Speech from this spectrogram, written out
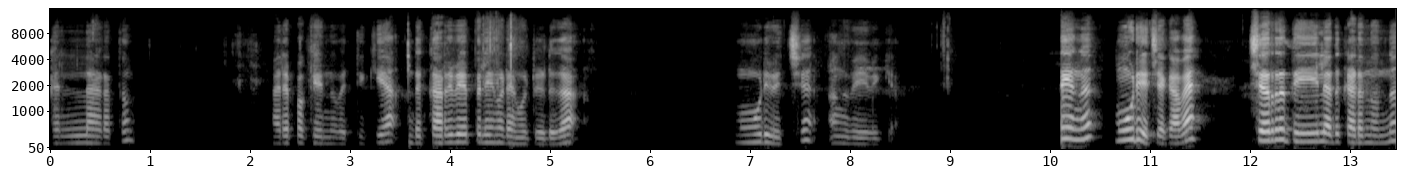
എല്ലായിടത്തും അരപ്പൊക്കെ ഒന്ന് വറ്റിക്കുക. ഇത് കറിവേപ്പിലയും കൂടെ അങ്ങോട്ട് ഇടുക. മൂടി വെച്ച് അങ്ങ് വേവിക്കാം അങ്ങ് മൂടി വെച്ചേക്കാവേ. ചെറു തീയിൽ അത് കിടന്നൊന്ന്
